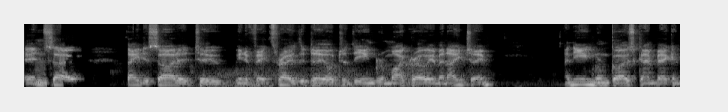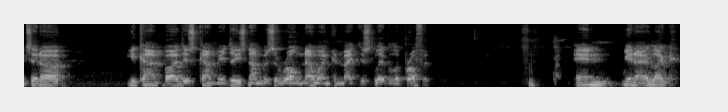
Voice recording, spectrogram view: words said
And mm. so they decided to, in effect, throw the deal to the Ingram Micro M&A team. And the Ingram guys came back and said, oh, you can't buy this company. These numbers are wrong. No one can make this level of profit. and you know, like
